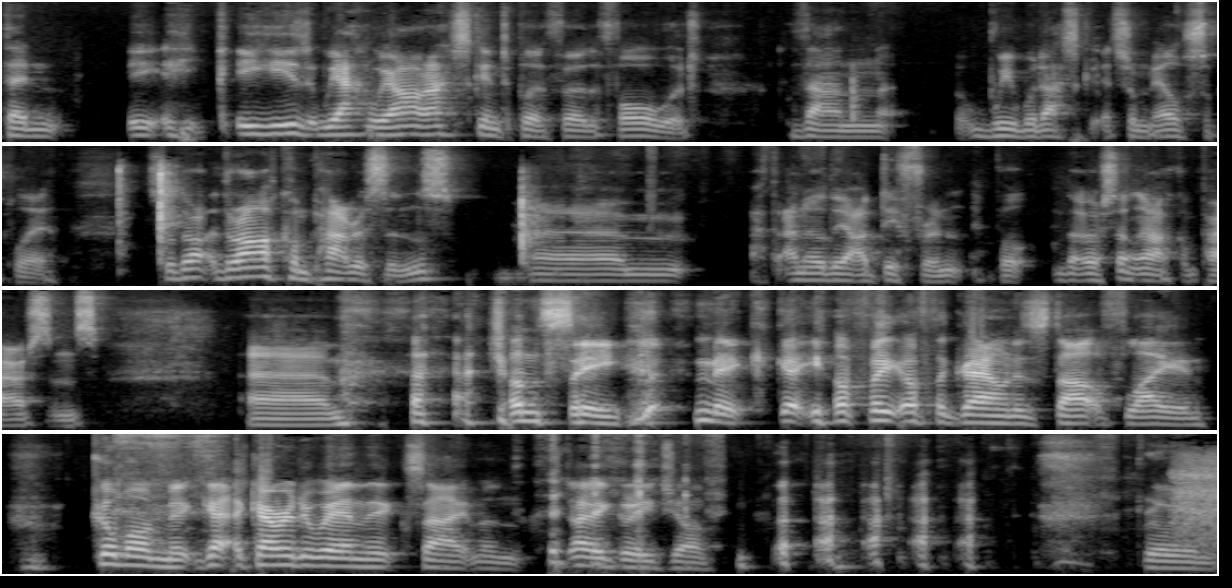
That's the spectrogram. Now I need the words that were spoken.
then he, he, he is. We are, we are asking to play further forward than we would ask somebody else to play. So there are, there are comparisons. Um, I, I know they are different, but there are certainly are comparisons. Um, John C. Mick, get your feet off the ground and start flying. Come on, Mick, get carried away in the excitement. I agree, John. Brilliant.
